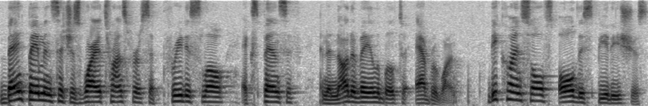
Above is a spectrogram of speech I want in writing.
bank payments such as wire transfers are pretty slow, expensive, and are not available to everyone. Bitcoin solves all these speed issues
